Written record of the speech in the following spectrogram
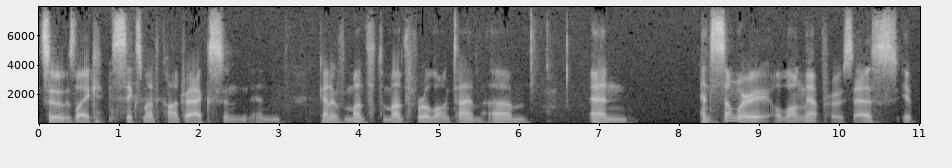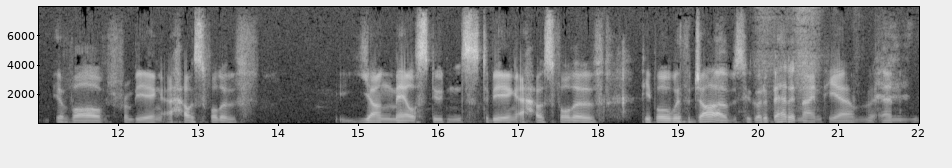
so it was like six month contracts and, and kind of month to month for a long time. Um, and and somewhere along that process, it evolved from being a house full of young male students to being a house full of people with jobs who go to bed at 9 p.m. and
